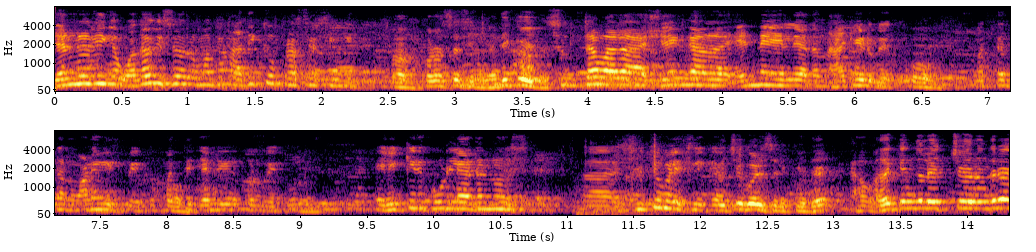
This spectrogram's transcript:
ಜನರಿಗೆ ಒದಗಿಸುವ ಮತ್ತು ಅದಕ್ಕೂ ಪ್ರೊಸೆಸಿಂಗ್ ಇದೆ. ಪ್ರೊಸೆಸಿಂಗ್ ಅದಕ್ಕೂ ಇದೆ. ಶುದ್ಧವಾದ ಶೇಂಗಾದ ಎಣ್ಣೆಯಲ್ಲಿ ಅದನ್ನು ಹಾಕಿಡಬೇಕು. ಮತ್ತೆ ಅದನ್ನು ಒಣಗಿಸಬೇಕು ಮತ್ತೆ ಜನರಿಗೆ ಕೊಡಬೇಕು. ಹೆಕ್ಕಿದ ಕೂಡಲೇ ಅದನ್ನು ಶುಚಿಗೊಳಿಸಲಿಕ್ಕೆ ಶುಚಿಗೊಳಿಸಲಿಕ್ಕೆ ಇದೆ ಅದಕ್ಕಿಂತಲೂ ಹೆಚ್ಚು ಏನಂದ್ರೆ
